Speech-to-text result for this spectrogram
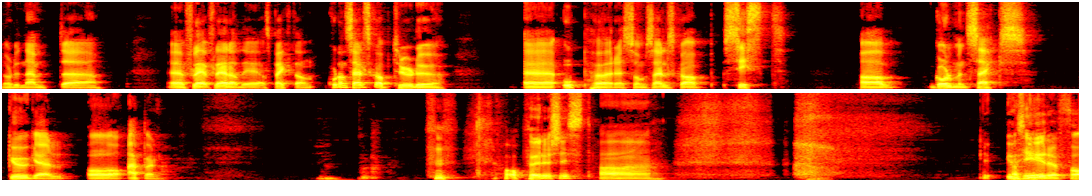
når du nevnte eh, flere, flere av de aspektene. Hvordan selskap tror du eh, opphører som selskap sist av Goldman Sachs, Google og Apple? opphører sist. Uh, Altså, Uhyre få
